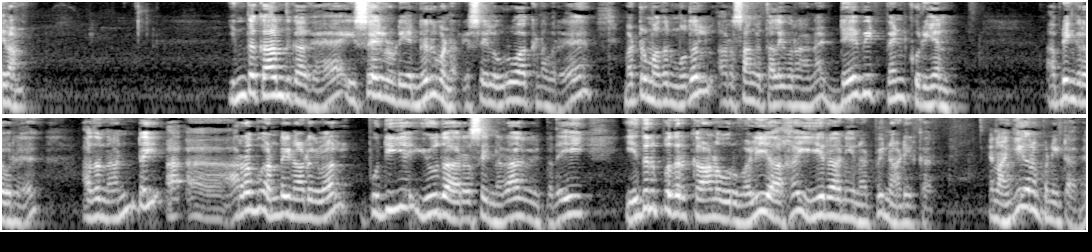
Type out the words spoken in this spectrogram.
ஈரான். இந்த காரணத்துக்காக இஸ்ரேலுடைய நிறுவனர் இஸ்ரேல் உருவாக்கினவர் மற்றும் அதன் முதல் அரசாங்க தலைவரான டேவிட் பென் குரியன் அப்படிங்கிறவர் அதன் அண்டை அரபு அண்டை நாடுகளால் புதிய யூத அரசை நிராகரிப்பதை எதிர்ப்பதற்கான ஒரு வழியாக ஈரானிய நட்பை நாடியிருக்கார். ஏன்னா அங்கீகாரம் பண்ணிட்டாங்க.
